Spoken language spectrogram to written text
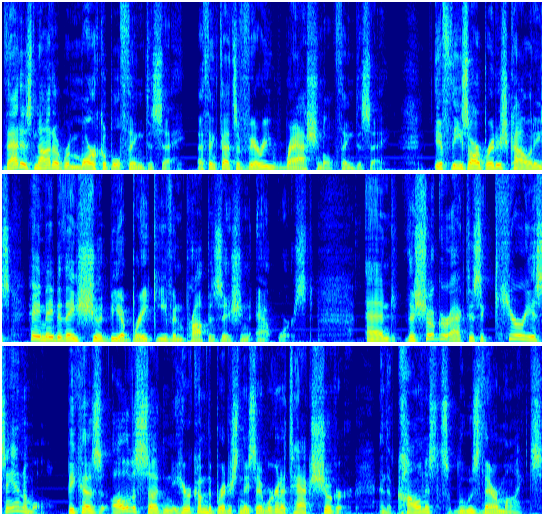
That is not a remarkable thing to say. I think that's a very rational thing to say. If these are British colonies, hey, maybe they should be a break even proposition at worst. And the Sugar Act is a curious animal because all of a sudden, here come the British and they say, we're going to tax sugar. And the colonists lose their minds.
